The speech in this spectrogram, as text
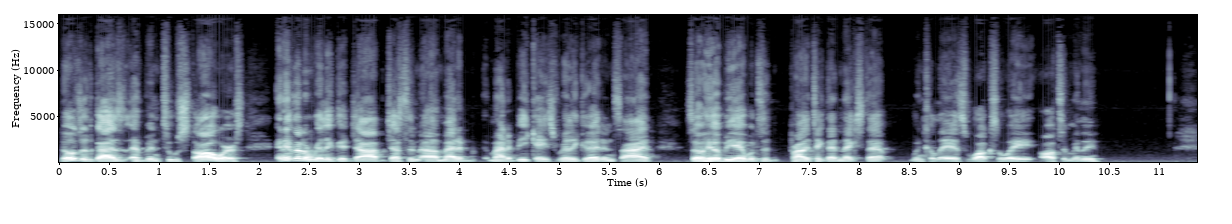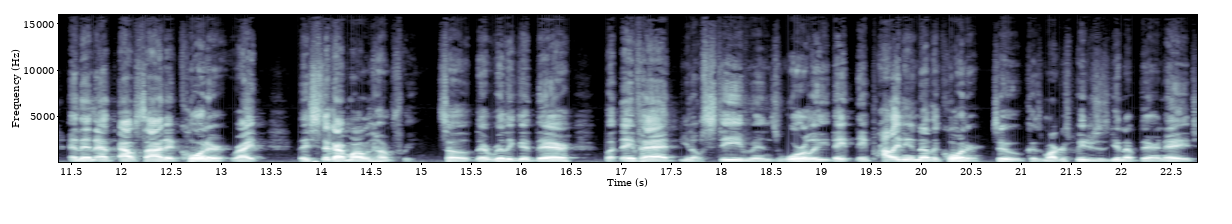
Those are the guys that have been two stalwarts, and they've done a really good job. Justin uh, Matab- Madubuike is really good inside, so he'll be able to probably take that next step when Calais walks away ultimately. And then at, outside at corner, right? They still got Marlon Humphrey, so they're really good there. But they've had you know Stephens, Worley. They they probably need another corner too because Marcus Peters is getting up there in age.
